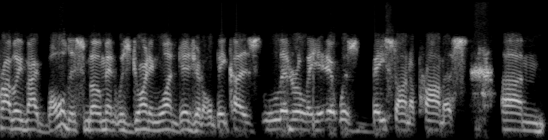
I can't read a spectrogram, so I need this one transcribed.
probably my boldest moment was joining OneDigital because literally it was based on a promise. Um,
